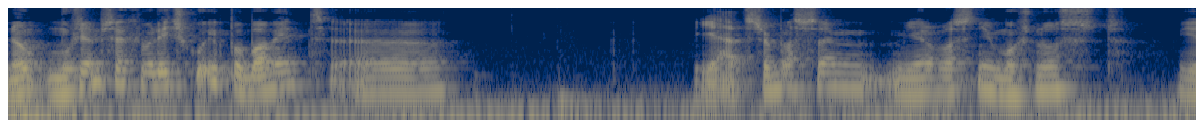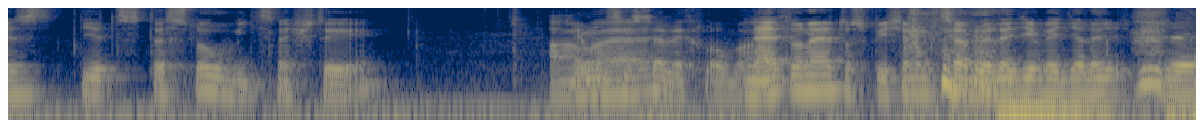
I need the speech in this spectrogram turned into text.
No, můžeme se chviličku i pobavit. eh, Já třeba jsem měl vlastně možnost jezdit s Teslou víc než ty. Ale... Nemusíš se vychloubat. Ne, to ne, to spíš jenom chci, aby lidi věděli, že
